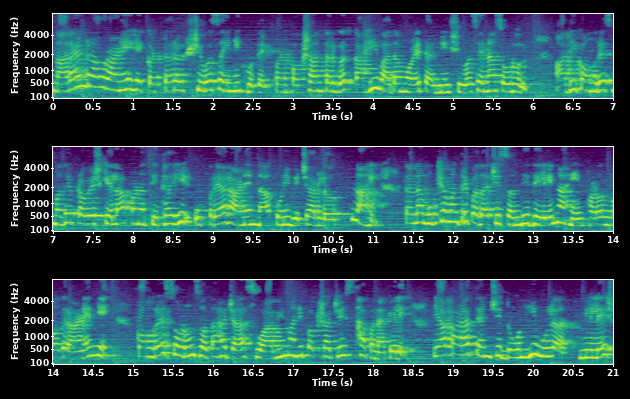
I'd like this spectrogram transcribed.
नारायणराव राणे हे कट्टर शिवसैनिक होते पण पक्षांतर्गत काही वादामुळे त्यांनी शिवसेना सोडून आधी काँग्रेसमध्ये प्रवेश केला पण तिथंही उपऱ्या राणेंना कोणी विचारलं नाही. त्यांना मुख्यमंत्री पदाची संधी दिली नाही. म्हणून मग राणेंनी काँग्रेस सोडून स्वतःच्या स्वाभिमानी पक्षाची स्थापना केली. या काळात त्यांची दोन्ही मुलं निलेश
